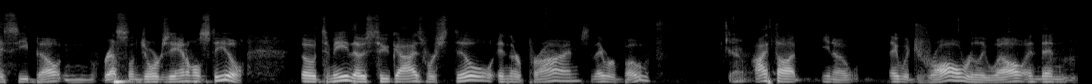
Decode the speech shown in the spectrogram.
IC belt and wrestling George the Animal Steele. So to me, those two guys were still in their primes. They were both. Yeah. I thought you know they would draw really well, and then Mhm.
